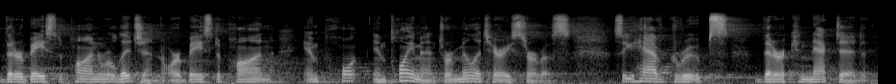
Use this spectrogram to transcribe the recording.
that are based upon religion or based upon empl employment or military service. So you have groups that are connected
